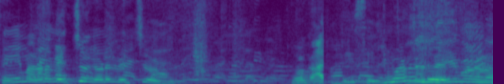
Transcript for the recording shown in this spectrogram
സെയിം അവിടെ വെച്ച് നോക്കി അവിടെ വെച്ച് നോക്കി. സെയിം ആണ്. സെയിം ആണ്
